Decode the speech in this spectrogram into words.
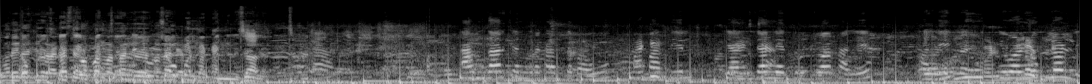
तरी जागा चोपन्न मतांनी निवडून. चालेल. आमदार चंद्रकांत भाऊ पाटील यांच्या नेतृत्वाखाली आम्ही निवडणूक लढली.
